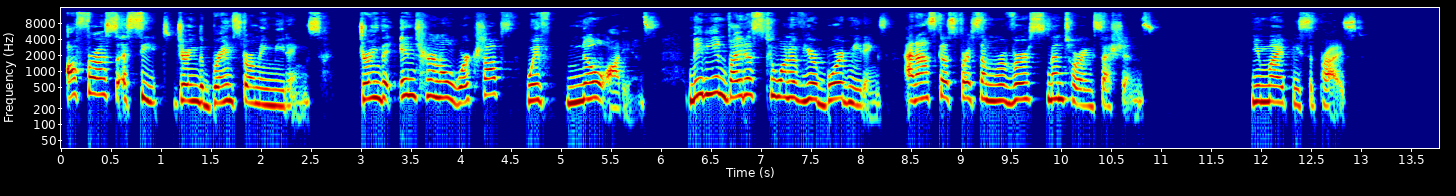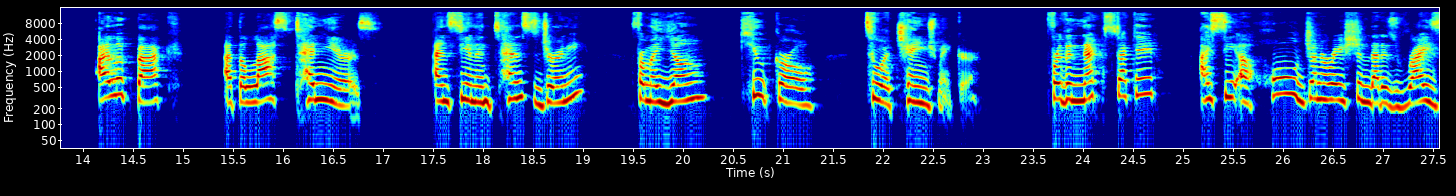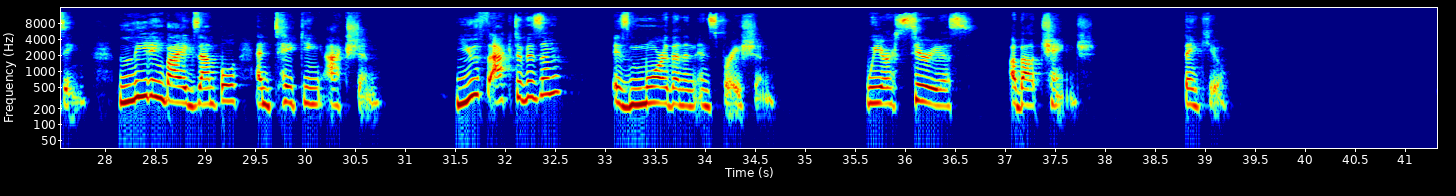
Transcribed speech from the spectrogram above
offer us a seat during the brainstorming meetings, during the internal workshops with no audience. Maybe invite us to one of your board meetings and ask us for some reverse mentoring sessions you might be surprised. I look back at the last 10 years and see an intense journey from a young, cute girl to a change maker. For the next decade, I see a whole generation that is rising, leading by example and taking action. Youth activism is more than an inspiration. We are serious about change. Thank you.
